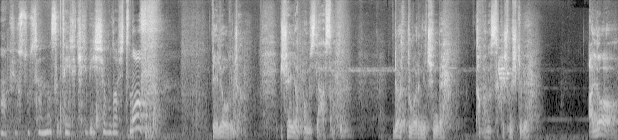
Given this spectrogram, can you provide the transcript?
Ne yapıyorsun sen? Nasıl tehlikeli bir işe bulaştın? Of! Deli olacağım. Bir şey yapmamız lazım. Dört duvarın içinde. Kafana sıkışmış gibi. Alo.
